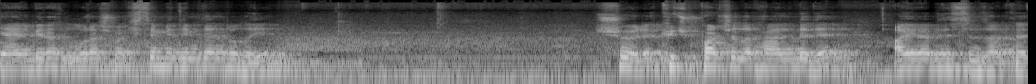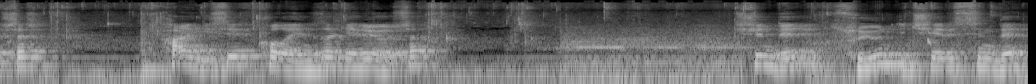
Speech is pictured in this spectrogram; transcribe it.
Yani biraz uğraşmak istemediğimden dolayı şöyle küçük parçalar halinde de ayırabilirsiniz arkadaşlar. Hangisi kolayınıza geliyorsa. Şimdi suyun içerisinde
